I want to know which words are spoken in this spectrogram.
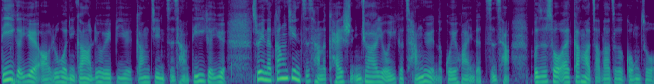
第一个月哦，如果你刚好六月毕业，刚进职场第一。个月，所以呢，刚进职场的开始，你就要有一个长远的规划。你的职场不是说，哎，刚好找到这个工作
